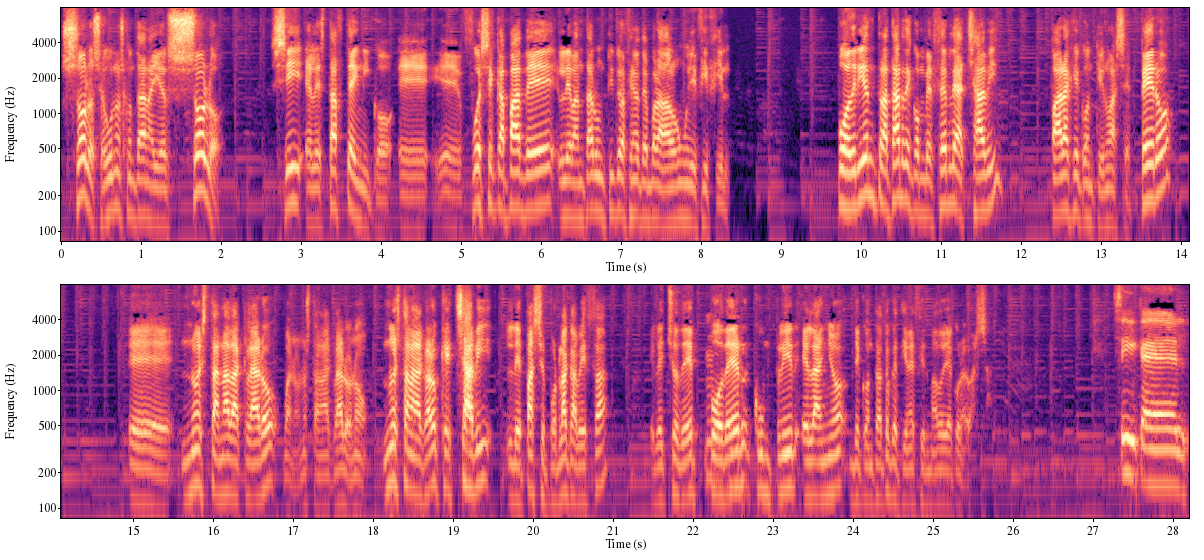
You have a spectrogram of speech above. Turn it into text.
solo, según nos contaban ayer, solo si el staff técnico eh, eh, fuese capaz de levantar un título a final de temporada, algo muy difícil, podrían tratar de convencerle a Xavi para que continuase. Pero eh, no está nada claro, bueno, no está nada claro, no, no está nada claro que Xavi le pase por la cabeza el hecho de poder cumplir el año de contrato que tiene firmado ya con el Barça. Sí, que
